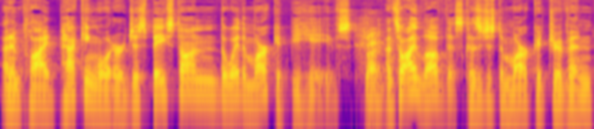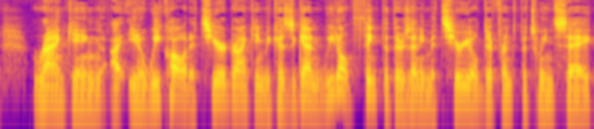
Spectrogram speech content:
an implied pecking order just based on the way the market behaves? Right. And so I love this because it's just a market driven ranking. I, you know, we call it a tiered ranking because again, we don't think that there's any material difference between, say,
